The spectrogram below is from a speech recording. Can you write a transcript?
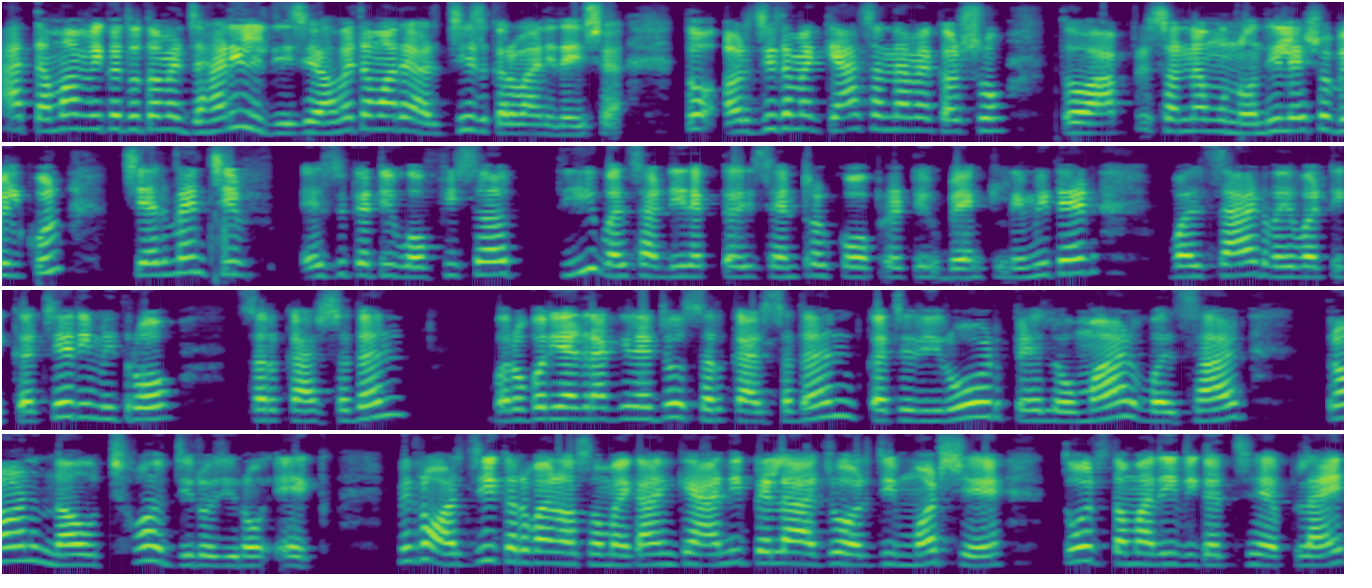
આ તમામ વિગતો તમે જાણી લીધી છે. હવે તમારે અરજી જ કરવાની રહેશે તો અરજી તમે ક્યાં સરનામે કરશો? તો આપ સરનામું નોંધી લેશો બિલકુલ. Chairman chief executive officer the Valsad directory central cooperative bank limited Valsad વહીવટી કચેરી મિત્રો, સરકાર સદન બરોબર યાદ રાખી લેજો, સરકાર સદન, કચેરી રોડ, પહેલો માળ, વલસાડ, ત્રણ, નવ, છ, જીરો જીરો, એક. મિત્રો અરજી કરવાનો સમય, કારણ કે આની પહેલા જો અરજી મળશે તો જ તમારી વિગત છે એપ્લાય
